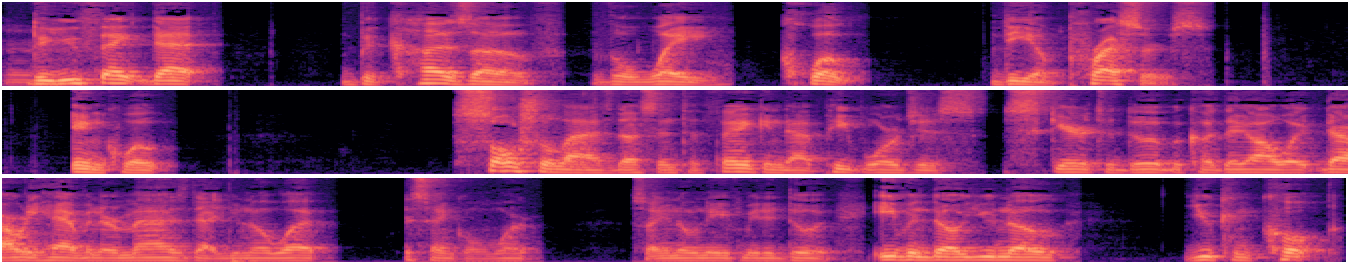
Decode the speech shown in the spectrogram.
Do you mm-hmm. think that because of the way, quote, the oppressors, end quote, socialized us into thinking that people are just scared to do it because they always they already have in their minds that you know what this ain't gonna work so ain't no need for me to do it even though you know you can cook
